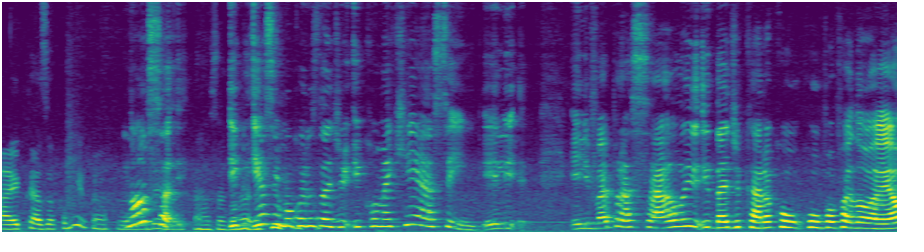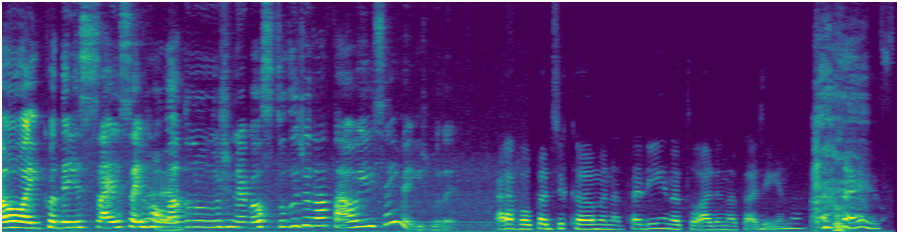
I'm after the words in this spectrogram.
Aí casou comigo, né? Nossa! E, e, assim, uma curiosidade, e como é que é assim? Ele ele vai pra sala e, e dá de cara com, com o Papai Noel, aí quando ele sai, ele sai é. enrolado é. nos negócios tudo de Natal e isso aí mesmo, né? A roupa de cama natalina, a toalha natalina. é isso.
